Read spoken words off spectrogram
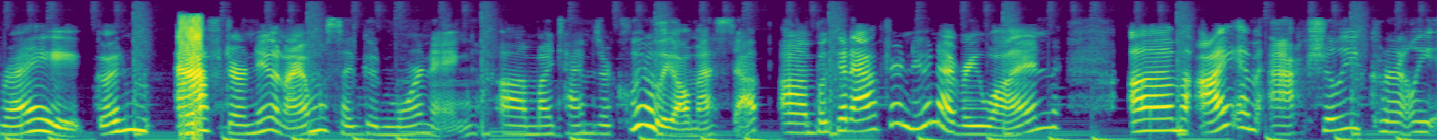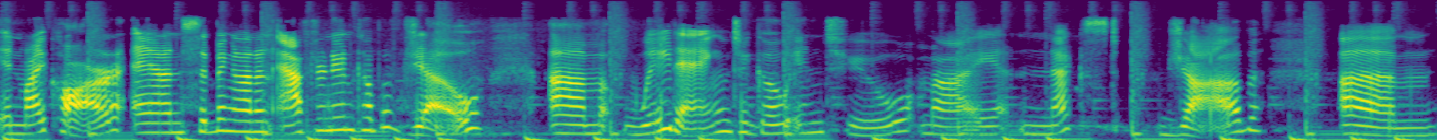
right. Good afternoon. I almost said good morning. Um, my times are clearly all messed up. Um, but good afternoon, everyone. Um, I am actually currently in my car and sipping on an afternoon cup of Joe, um, waiting to go into my next job. Um,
